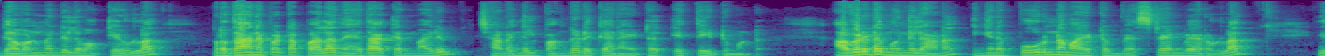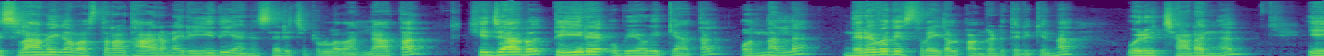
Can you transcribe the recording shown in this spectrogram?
ഗവൺമെന്റിലുമൊക്കെയുള്ള പ്രധാനപ്പെട്ട പല നേതാക്കന്മാരും ചടങ്ങിൽ പങ്കെടുക്കാനായിട്ട് എത്തിയിട്ടുമുണ്ട്. അവരുടെ മുന്നിലാണ് ഇങ്ങനെ പൂർണമായിട്ടും വെസ്റ്റേൺ വെയർ ഉള്ള ഇസ്ലാമിക വസ്ത്രധാരണ രീതി അനുസരിച്ചിട്ടുള്ളതല്ലാത്ത ഹിജാബ് തീരെ ഉപയോഗിക്കാത്ത ഒന്നല്ല നിരവധി സ്ത്രീകൾ പങ്കെടുത്തിരിക്കുന്ന ഒരു ചടങ്ങ് ഈ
